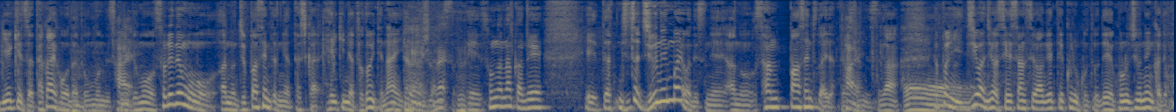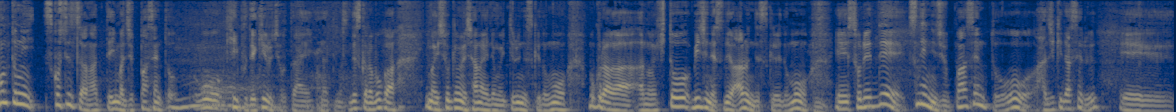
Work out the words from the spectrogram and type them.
利益率は高い方だと思うんですけれども、うんはい、それでもあの10%には確か平均には届いてないんです、ね。うん、えー、そんな中で、えー、実は10年前はですねあの3%台だったりしたんですが、はい、やっぱりじわじわ生産性を上げてくることで、この10年間で本当に少しずつ上がって、今10%をキープできる状態になっています。ですから僕は今一生懸命社内でも言ってるんですけども、僕らはあの人ビジネスではあるんですけれども、うん、えー、それで常に10%を弾き出せる、えー、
